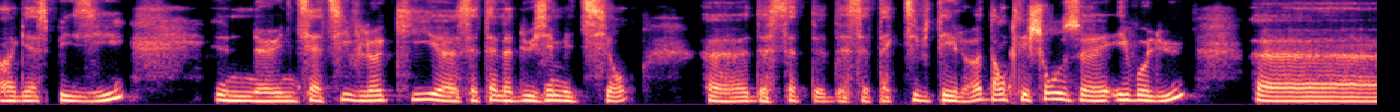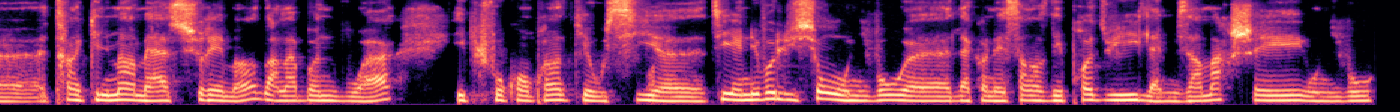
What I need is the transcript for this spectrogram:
en Gaspésie. Une initiative là, qui, c'était la deuxième édition. Euh, de cette, de cette activité-là. Donc, les choses euh, évoluent euh, tranquillement, mais assurément dans la bonne voie. Et puis, il faut comprendre qu'il y a aussi une évolution au niveau de la connaissance des produits, de la mise en marché, au niveau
